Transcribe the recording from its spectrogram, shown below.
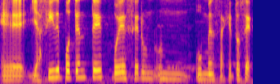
Y así de potente puede ser un, un- un mensaje. Entonces,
